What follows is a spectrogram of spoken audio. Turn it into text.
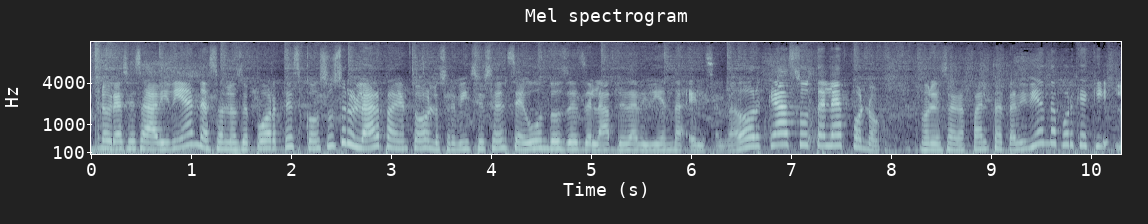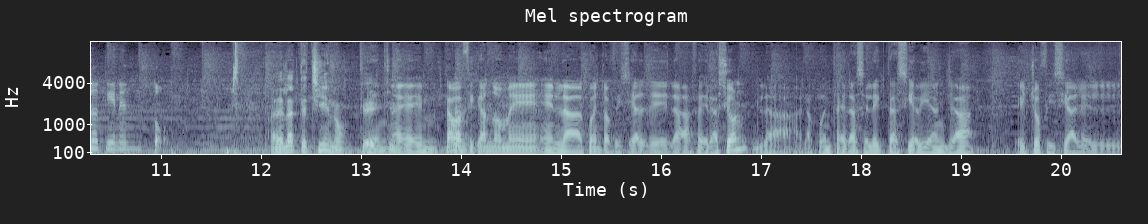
Bueno, gracias a Da Vivienda son los deportes. Con su celular paguen todos los servicios en segundos desde la app de Da Vivienda El Salvador, que a su teléfono. No les haga falta Da Vivienda porque aquí lo tienen todo. Adelante, Chino. ¿Qué- Bien, qué- eh, estaba fijándome en la cuenta oficial de la federación, la, la cuenta de la selecta, si habían ya hecho oficial el,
